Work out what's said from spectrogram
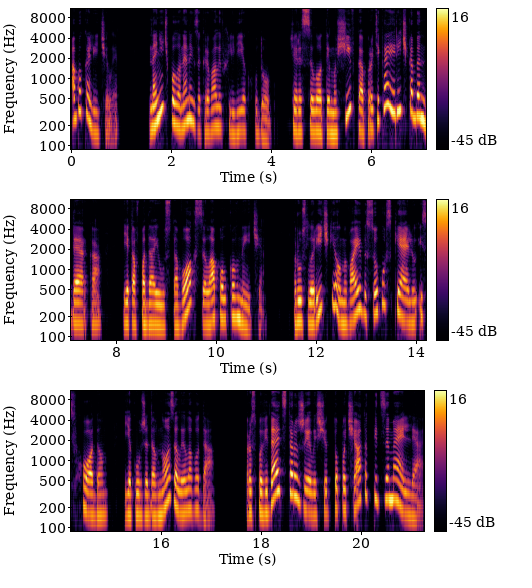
або калічили. На ніч полонених закривали в хліві як худобу. Через село Тимошівка протікає річка Бендерка, яка впадає у ставок села Полковниче. Русло річки омиває високу скелю із входом, яку вже давно залила вода. Розповідають старожили, що то початок підземелля,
